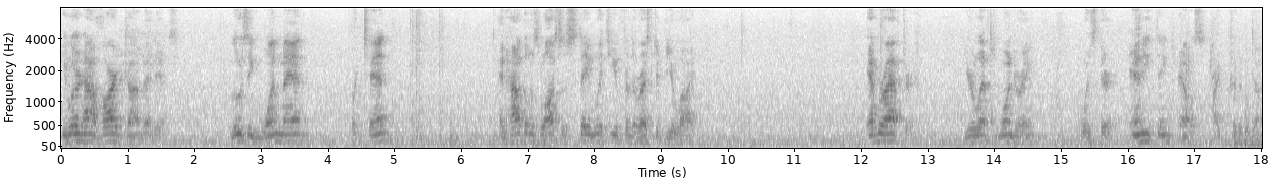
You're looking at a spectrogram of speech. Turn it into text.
You learn how hard combat is. Losing one man or ten, and how those losses stay with you for the rest of your life. Ever after, you're left wondering, was there anything else I could have done?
